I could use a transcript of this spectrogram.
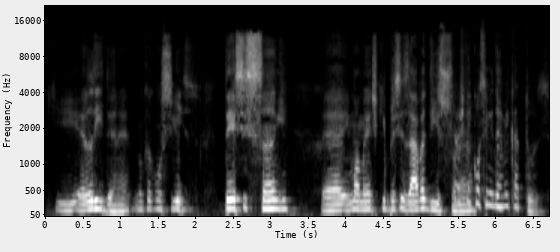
que era líder, né? Nunca conseguiu Isso. ter esse sangue eh, em momentos que precisava disso, Acho né? que ele conseguiu em 2014.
